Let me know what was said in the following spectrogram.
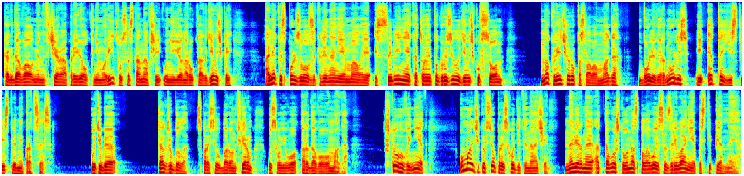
Когда Валмин вчера привел к нему Риту, состонавшей у нее на руках девочкой, Олег использовал заклинание «Малое исцеление», которое погрузило девочку в сон. Но к вечеру, по словам мага, боли вернулись, и это естественный процесс. «У тебя так же было?» — спросил барон Ферм у своего родового мага. «Что вы, нет. У мальчика все происходит иначе. Наверное, от того, что у нас половое созревание постепенное,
